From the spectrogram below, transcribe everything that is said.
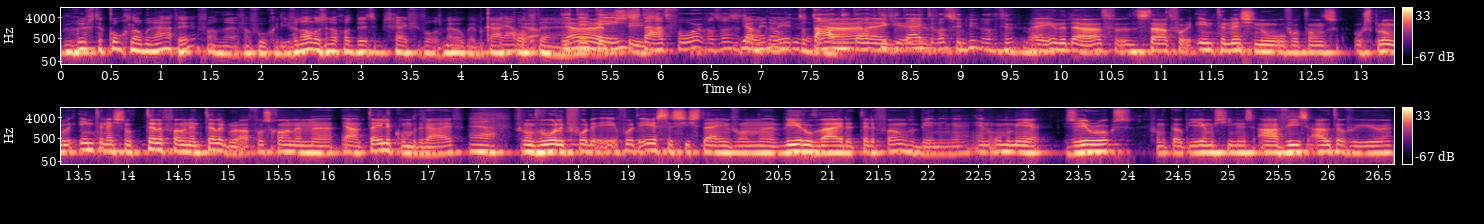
beruchte conglomeraten van, eh, van vroeger. Die van alles en nog wat be- beschrijf je volgens mij ook met elkaar Ja, kochten. Ja, nee, staat voor, wat was het Ja, ook alweer? Totaal niet de Ja, nee, ik, activiteiten eh, wat ze nu nog doen. maar- Nee, inderdaad. Het staat voor International, of althans oorspronkelijk International Telephone and Telegraph. was gewoon een, eh, ja, een telecombedrijf. ja. Verantwoordelijk voor, de, voor het eerste systeem van eh, wereldwijde telefoonverbindingen. En onder meer Xerox, van de kopieermachines, AV's, autoverhuur.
